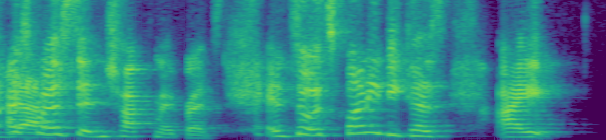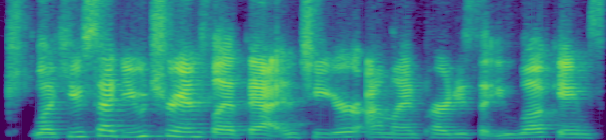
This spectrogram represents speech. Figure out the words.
I just want to sit and talk to my friends. And so it's funny because I like you said, you translate that into your online parties that you love games.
